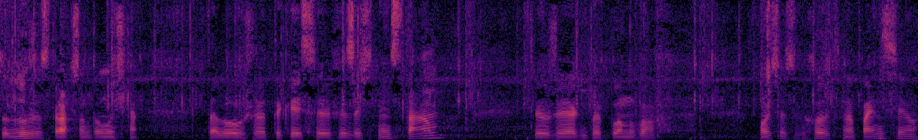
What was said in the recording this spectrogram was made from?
Це дуже страшно, тому що в тебе вже такий свій фізичний стан, ти вже якби планував ось ось виходити на пенсію,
